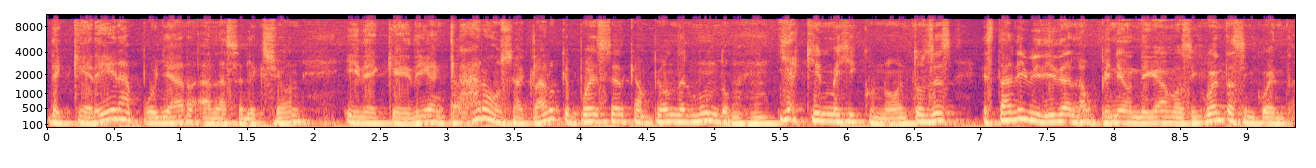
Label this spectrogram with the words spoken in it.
de querer apoyar a la selección y de que digan, claro, o sea, claro que puede ser campeón del mundo. Y aquí en México no. Entonces, está dividida la opinión, digamos, 50-50.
